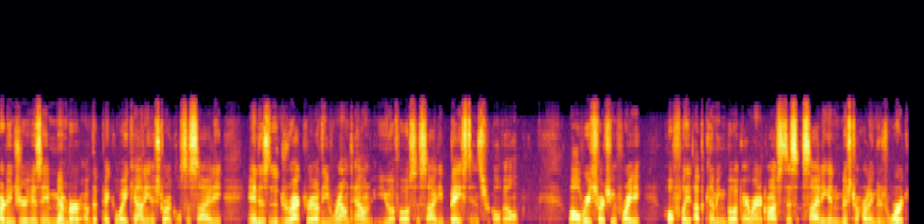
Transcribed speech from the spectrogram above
Herdinger is a member of the Pickaway County Historical Society and is the director of the Roundtown UFO Society based in Circleville. While researching for a hopefully upcoming book, I ran across this sighting and Mr. Herdinger's work.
